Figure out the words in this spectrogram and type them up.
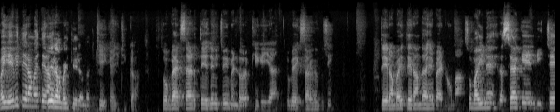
ਬਾਈ ਇਹ ਵੀ 13 ਬਾਈ 13 13 ਬਾਈ 13 ਦਾ ਜੀ। ਠੀਕ ਹੈ ਜੀ ਠੀਕ ਆ। ਸੋ ਬੈਕ ਸਾਈਡ ਤੇ ਇਹਦੇ ਵਿੱਚ ਵੀ ਵਿੰਡੋ ਰੱਖੀ ਗਈ ਆ, ਜੋ ਵੇਖ ਸਕਦੇ ਹੋ ਤੁਸੀਂ। 13 ਬਾਈ 13 ਦਾ ਇਹ ਬੈਡਰੂਮ ਆ। ਸੋ ਬਾਈ ਨੇ ਦੱਸਿਆ ਕਿ ਨੀਚੇ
